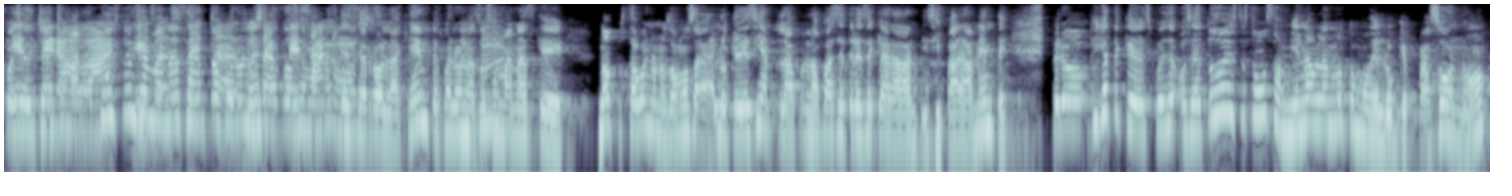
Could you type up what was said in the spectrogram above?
pues esperaban justo en Semana Santa fueron esas dos semanas que cerró la gente, fueron las dos semanas que, no, pues está bueno, nos vamos a lo que decían, la, la fase 3 declarada anticipadamente. Pero fíjate que después, o sea, todo esto estamos también hablando como de lo que pasó, ¿no?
